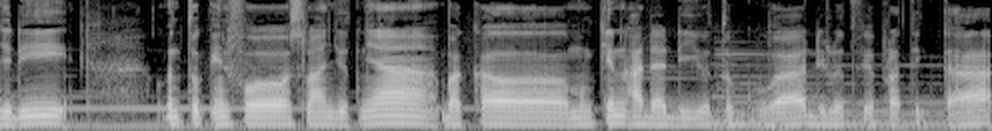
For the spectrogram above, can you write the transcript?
Jadi untuk info selanjutnya bakal mungkin ada di YouTube gue di Lutfi Pratikta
